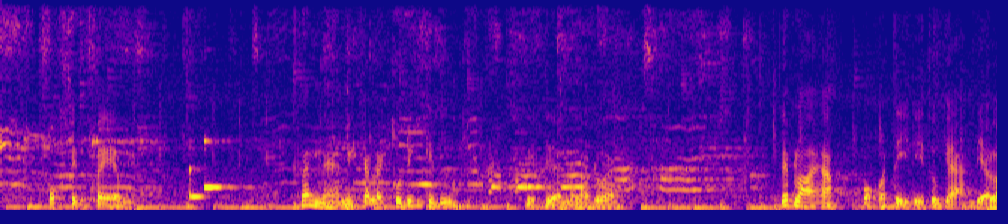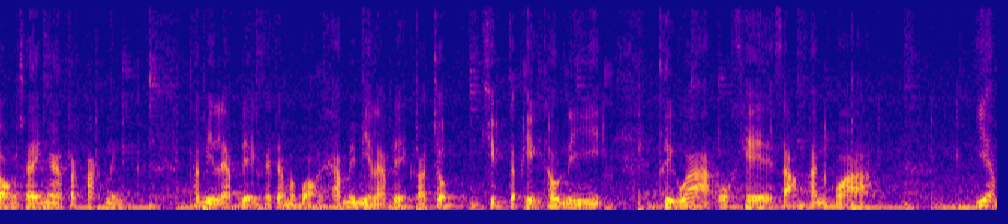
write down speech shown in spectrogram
60 เฟรม นั่นแหละมีอะไรกุดิ้งกุดิ้งมีเตือนมาแล้วด้วย เรียบร้อยครับ ปกติดีทุกอย่าง เดี๋ยวลองใช้งานสักพักหนึ่งถ้ามีแลปเดตก็จะมาบอก ถ้าไม่มีแลปเดตก็จบคลิปแต่เพียงเท่านี้ ถือว่าโอเค 3,000 กว่า เยี่ยม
